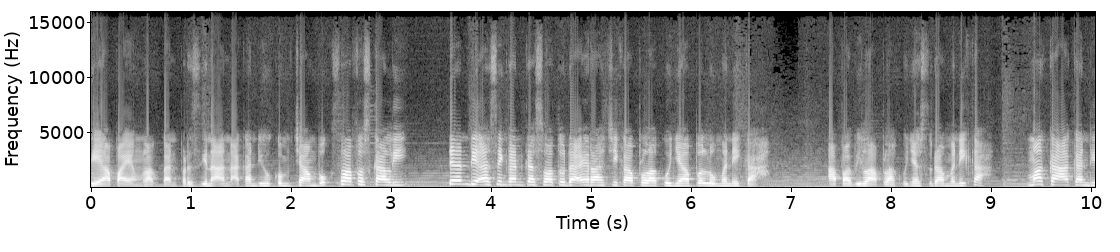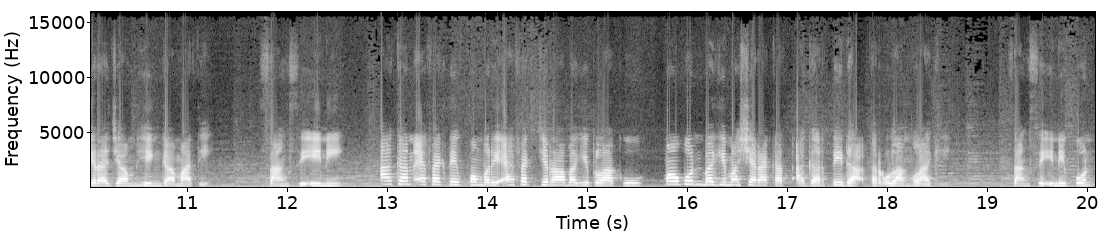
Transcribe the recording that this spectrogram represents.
Siapa yang melakukan perzinaan akan dihukum cambuk 100 kali dan diasingkan ke suatu daerah jika pelakunya belum menikah. Apabila pelakunya sudah menikah, maka akan dirajam hingga mati. Sanksi ini akan efektif memberi efek jerah bagi pelaku maupun bagi masyarakat agar tidak terulang lagi. Sanksi ini pun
